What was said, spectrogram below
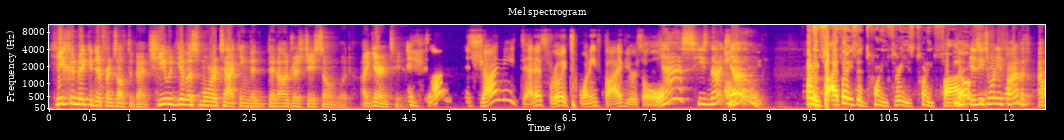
He could make a difference off the bench. He would give us more attacking than, than Andres Jasson would. I guarantee it. Is, John, is Johnny Dennis really 25 years old? Yes, he's not young. 25. I thought you said 23. He's 25. No, Is he 25? I- 25.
